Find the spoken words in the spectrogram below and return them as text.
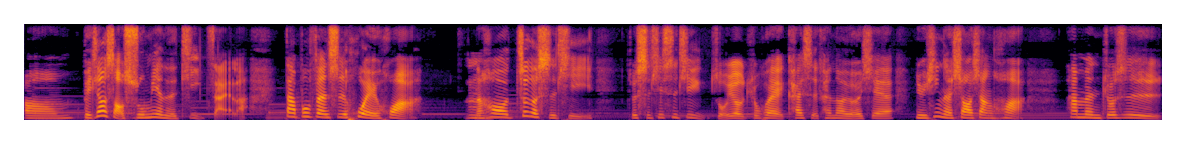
嗯，比较少书面的记载啦，大部分是绘画。嗯、然后这个时期，就十七世纪左右，就会开始看到有一些女性的肖像画，她们就是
